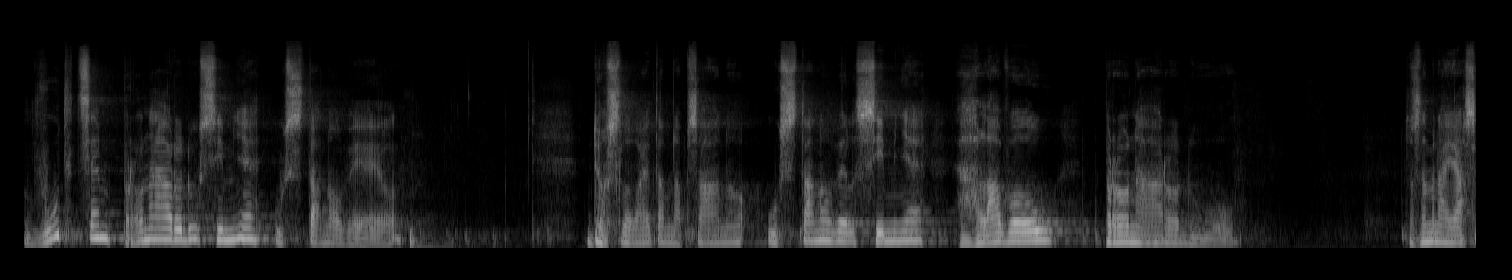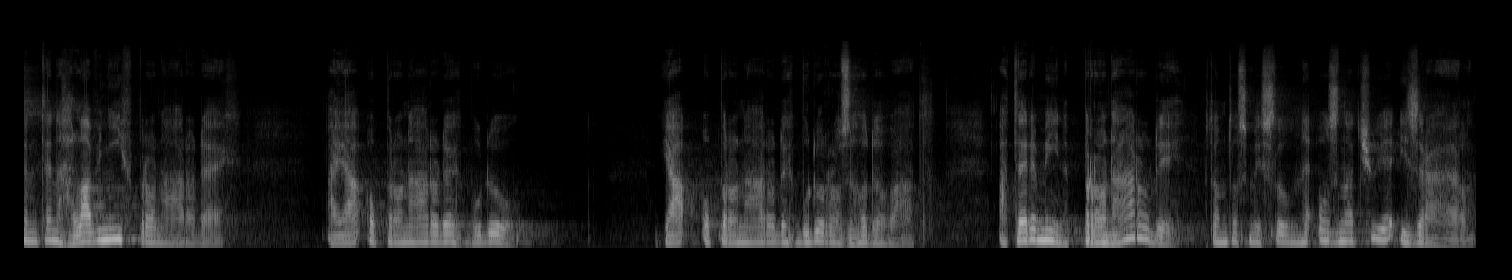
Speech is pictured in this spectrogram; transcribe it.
vůdcem pro národu si mě ustanovil, doslova je tam napsáno, ustanovil si mě hlavou pro národů. To znamená, já jsem ten hlavní v pronárodech a já o pronárodech budu já o pronárodech budu rozhodovat. A termín pro národy v tomto smyslu neoznačuje Izrael.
